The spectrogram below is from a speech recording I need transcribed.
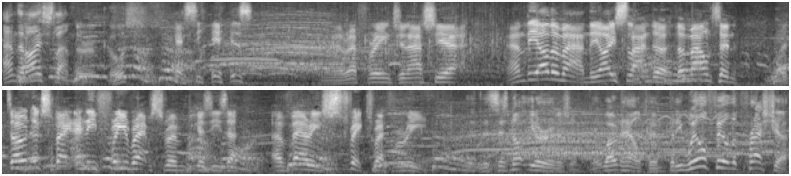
And an Icelander, of course. Yes, he is. Uh, refereeing Janashia. And the other man, the Icelander, the mountain. But don't expect any free reps from him because he's a, a very strict referee. This is not Eurovision. It won't help him, but he will feel the pressure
